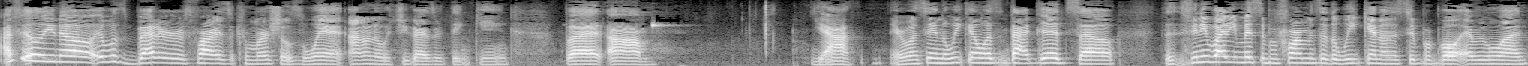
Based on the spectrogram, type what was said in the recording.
I feel, you know, it was better as far as the commercials went. I don't know what you guys are thinking, but um yeah, everyone's saying the Weeknd wasn't that good, so if anybody missed the performance of the Weeknd on the Super Bowl, everyone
